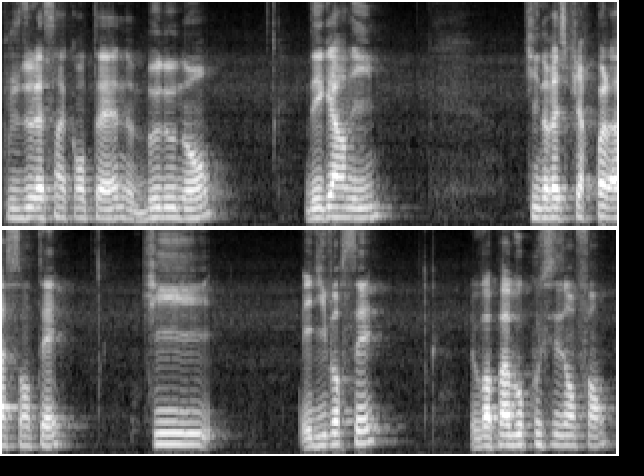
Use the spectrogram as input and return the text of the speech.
plus de la cinquantaine, bedonnant, dégarni, qui ne respire pas la santé, qui est divorcé, ne voit pas beaucoup ses enfants,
